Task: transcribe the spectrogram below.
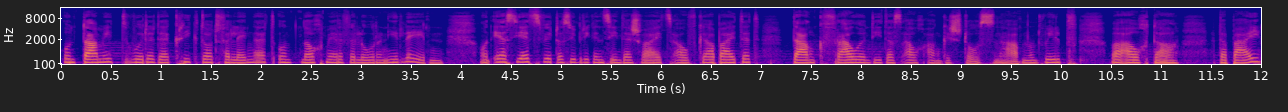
und damit wurde der Krieg dort verlängert und noch mehr verloren ihr Leben. Und erst jetzt wird das übrigens in der Schweiz aufgearbeitet, dank Frauen, die das auch angestoßen haben. Und Wilpf war auch da dabei.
